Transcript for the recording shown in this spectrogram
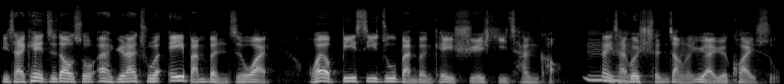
你才可以知道说，哎，原来除了 A 版本之外，我还有 B、C、D 版本可以学习参考，那你才会成长的越来越快速。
